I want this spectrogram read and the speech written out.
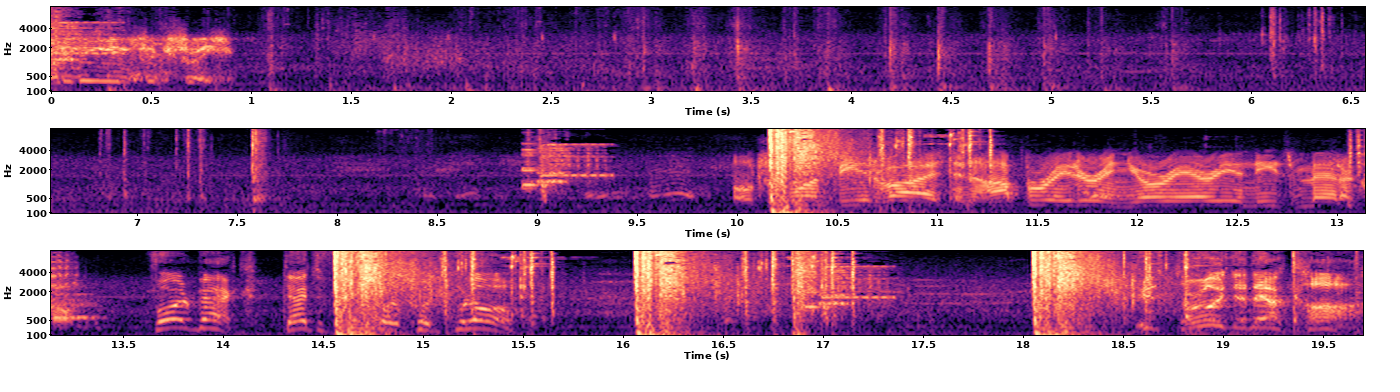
Enemy infantry. Ultra One, be advised, an operator in your area needs medical. Fall back. That vehicle could blow. Destroyed their car.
